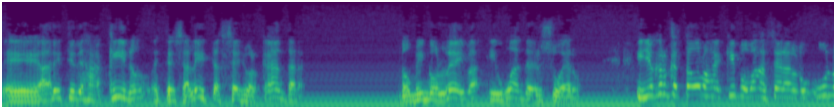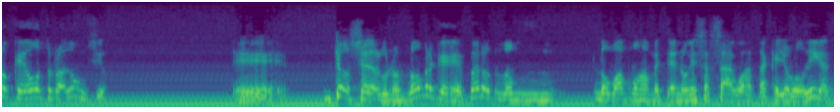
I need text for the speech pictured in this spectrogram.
eh, Aristides Aquino, está esa lista, Sergio Alcántara, Domingo Leiva y Wander Suero. Y yo creo que todos los equipos van a hacer uno que otro anuncio. Eh, yo sé algunos nombres que, pero no, no vamos a meternos en esas aguas hasta que ellos lo digan,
